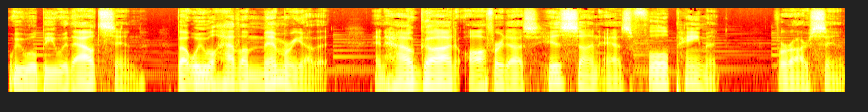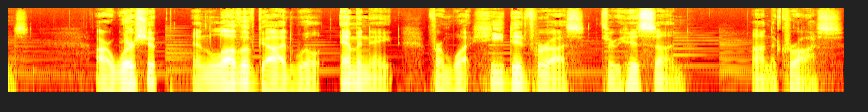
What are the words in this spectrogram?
we will be without sin, but we will have a memory of it and how God offered us His Son as full payment for our sins. Our worship and love of God will emanate from what He did for us through His Son on the cross.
